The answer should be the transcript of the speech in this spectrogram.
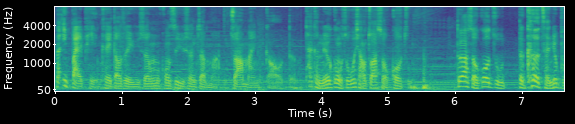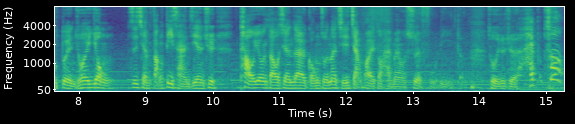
那一百平可以到这个预算，我们公司预算抓蛮抓蛮高的。他可能又跟我说，我想要抓首购组，对啊，首购组的课程就不对，你就会用之前房地产经验去套用到现在的工作，那其实讲话也都还蛮有说服力的，所以我就觉得还不错，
